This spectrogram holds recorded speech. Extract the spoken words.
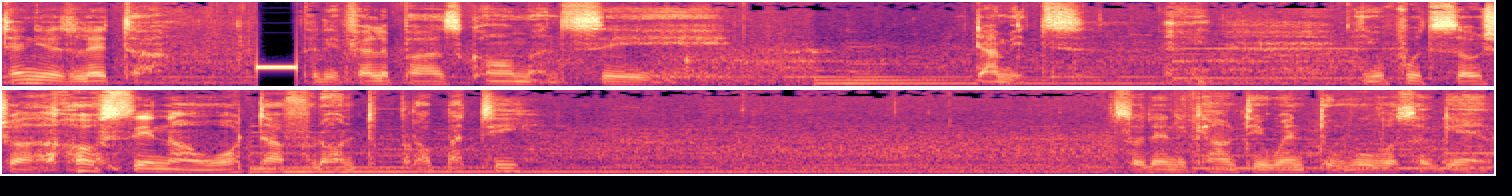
Ten years later, the developers come and say, damn it, you put social housing on waterfront property. So then the county went to move us again,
